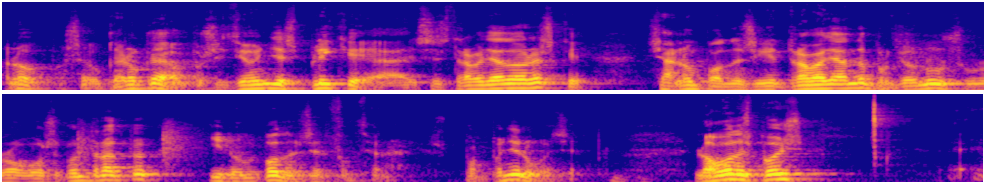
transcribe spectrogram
Bueno, pues eu quero que a oposición lle explique a eses traballadores que xa non poden seguir traballando porque eu non subrogo os contratos e non poden ser funcionarios. Por poñer un exemplo. Logo, despois,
